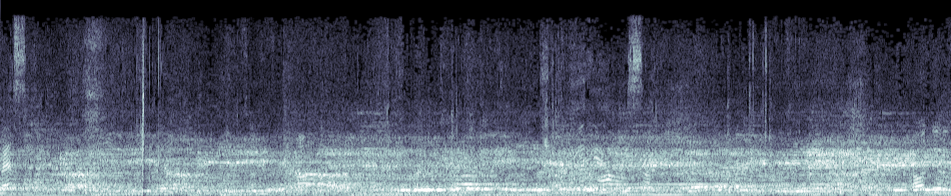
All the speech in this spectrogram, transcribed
Весело. Нафіга вам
